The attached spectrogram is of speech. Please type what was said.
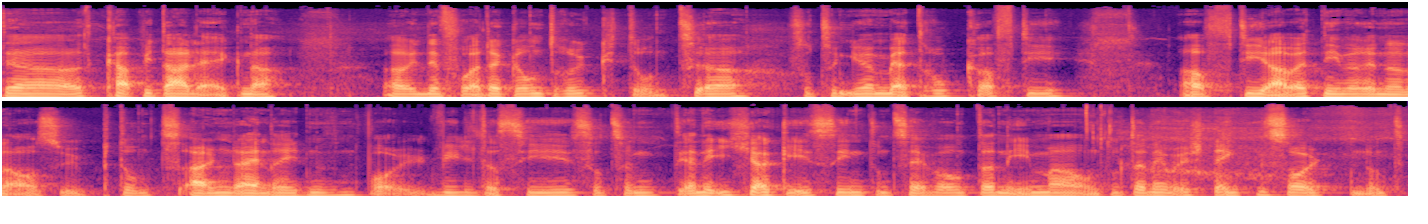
der Kapitaleigner äh, in den Vordergrund rückt und äh, sozusagen immer mehr Druck auf die, auf die Arbeitnehmerinnen ausübt und allen einreden will, dass sie sozusagen eine Ich-AG sind und selber Unternehmer und unternehmerisch denken sollten und,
